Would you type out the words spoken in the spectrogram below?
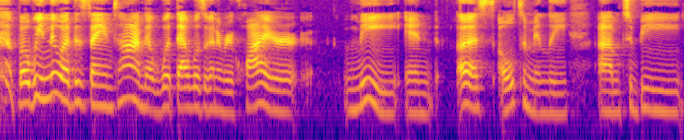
but we knew at the same time that what that was going to require me and us ultimately um, to be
